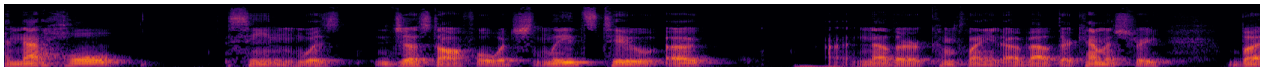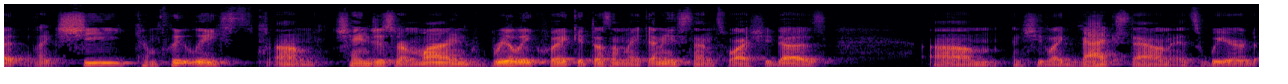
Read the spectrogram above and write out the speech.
and that whole scene was just awful, which leads to a, another complaint about their chemistry but like she completely um, changes her mind really quick. It doesn't make any sense why she does. Um, and she like backs down. It's weird.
